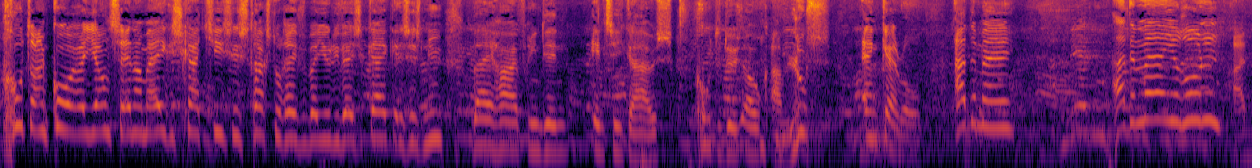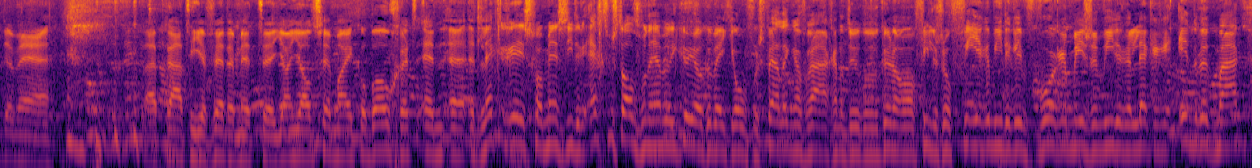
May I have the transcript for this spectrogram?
Groeten aan Cora Jansen en aan mijn eigen schatje. Ze is straks nog even bij jullie wezen kijken. En ze is nu bij haar vriendin in het ziekenhuis. Groeten dus ook aan Loes en Carol. Ademé. Ademé, Jeroen. Ademé. Wij praten hier verder met eh, Jan Jansen en Michael Bogert. En eh, het lekkere is van mensen die er echt verstand van hebben... die kun je ook een beetje om voorspellingen vragen natuurlijk. Want we kunnen al filosoferen wie er in vorm is... en wie er een lekkere indruk maakt.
